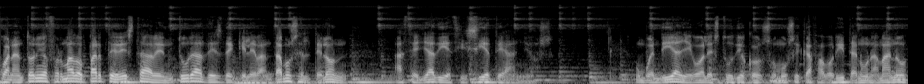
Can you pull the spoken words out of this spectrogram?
Juan Antonio ha formado parte de esta aventura desde que levantamos el telón, hace ya 17 años. Un buen día llegó al estudio con su música favorita en una mano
